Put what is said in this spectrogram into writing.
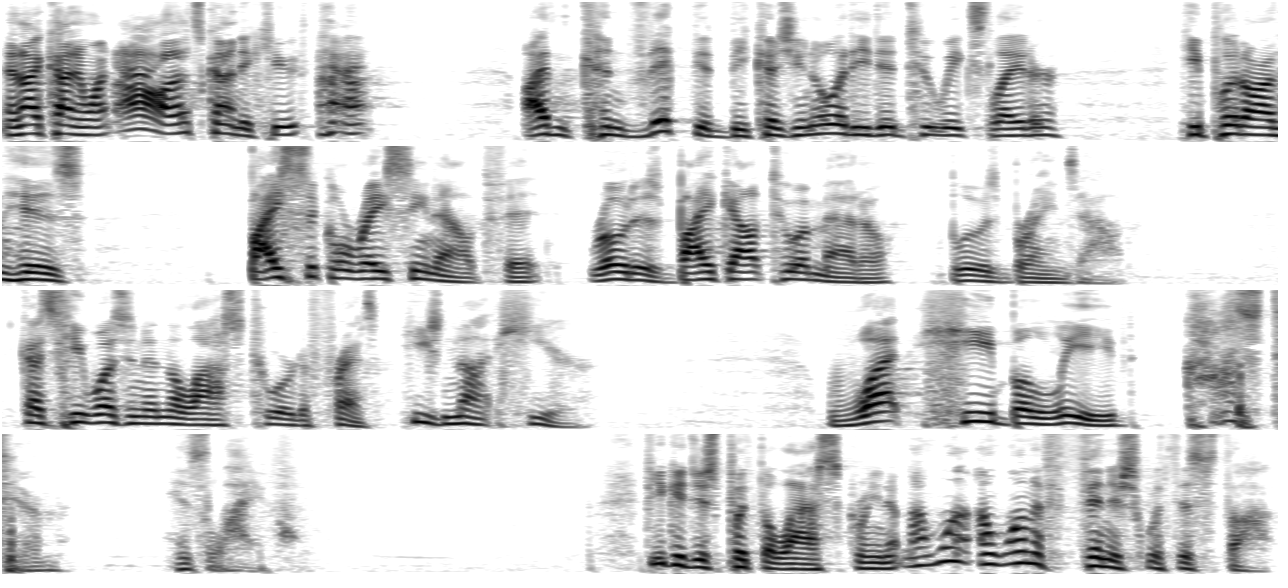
And I kind of went, oh, that's kind of cute. I'm convicted because you know what he did two weeks later? He put on his bicycle racing outfit, rode his bike out to a meadow, blew his brains out. Because he wasn't in the last Tour de France. He's not here. What he believed cost him his life. If you could just put the last screen up. I want, I want to finish with this thought.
